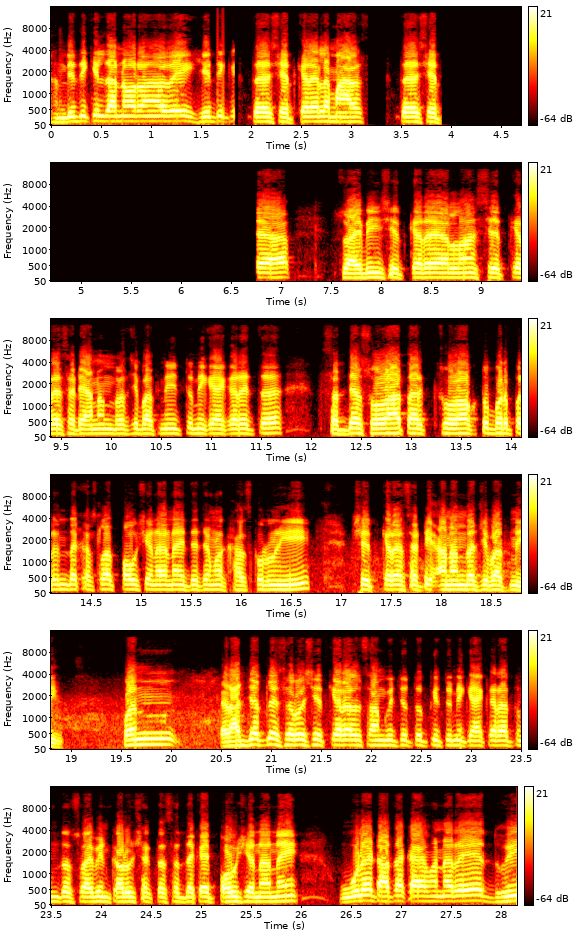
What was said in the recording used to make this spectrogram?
थंडी देखील जाणवणार आहे. हे देखील तर शेतकऱ्याला महाराष्ट्र शेत सोयाबीन शेतकऱ्याला शेतकऱ्यासाठी आनंदाची बातमी. तुम्ही काय करायचं? सध्या सोळा तारख सोळा ऑक्टोबर पर्यंत कसलाच पाऊस येणार नाही. त्याच्यामुळे खास करून ही शेतकऱ्यासाठी आनंदाची बातमी. पण राज्यातल्या सर्व शेतकऱ्याला सांगू इच्छितो की तुम्ही काय करा तुमचं सोयाबीन काढू शकता. सध्या काही पाऊस येणार नाही. उलट आता काय होणार आहे? धुई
